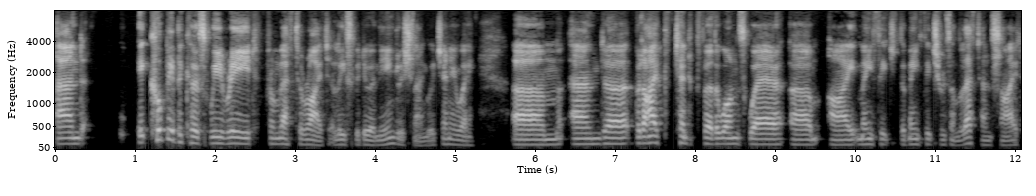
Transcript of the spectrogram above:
and it could be because we read from left to right, at least we do in the English language anyway. Um, and uh, but I tend to prefer the ones where um, I main feature the main feature is on the left hand side,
